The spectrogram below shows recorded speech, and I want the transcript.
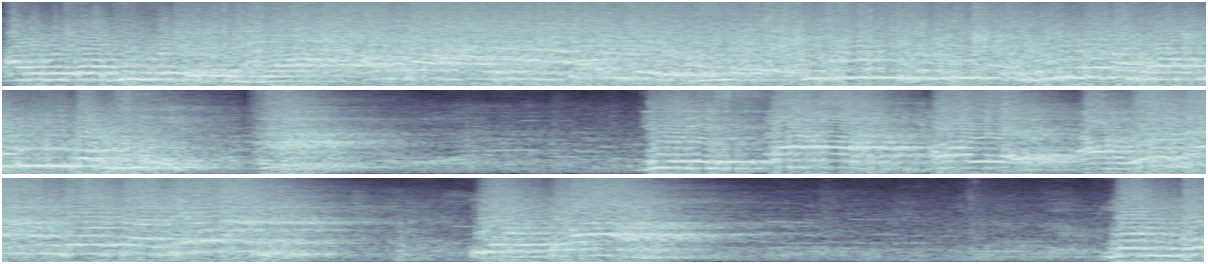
Anda digaji untuk bekerja, Anda harus mencari solusi. Itu masalah ini tidak di sini. Disepakati oleh anggota-anggota dewan yang telah membuat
